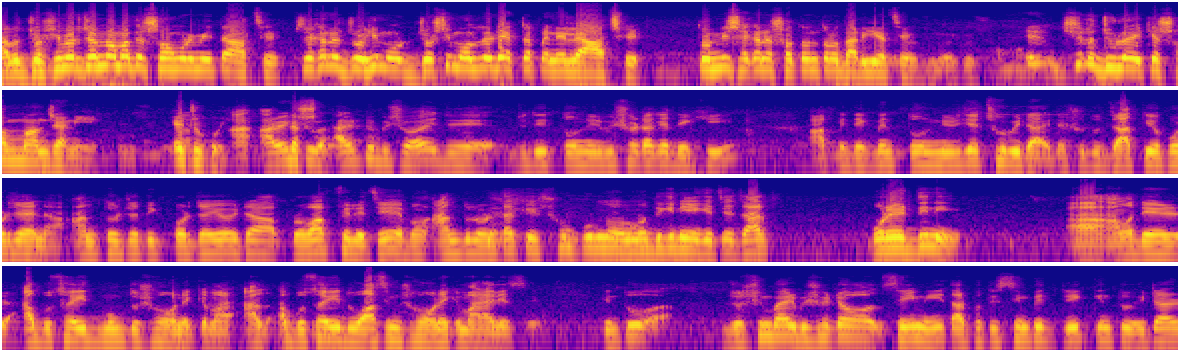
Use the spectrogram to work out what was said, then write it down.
এবং জসিমের জন্য আমাদের সহমর্মিতা আছে। সেখানে জহিম জসিম অলরেডি একটা প্যানেলে আছে। তন্নি সেখানে স্বতন্ত্র দাঁড়িয়েছে সেটা জুলাইকে সম্মান জানিয়ে এটুকুই। আরেকটু বিষয় যে যদি তন্নির বিষয়টাকে দেখি আপনি দেখবেন তন্নির যে ছবিটা এটা শুধু জাতীয় পর্যায়ে না আন্তর্জাতিক পর্যায়েও এটা প্রভাব ফেলেছে এবং আন্দোলনটাকে সম্পূর্ণ অন্যদিকে নিয়ে গেছে। যার পরের দিনই আমাদের আবু সাইদ মুগ্ধ সহ অনেকে আবু সাইদ ওয়াসিম সহ অনেকে মারা গেছে। কিন্তু জসিম ভাইয়ের বিষয়টাও সেমই তার প্রতি সিম্পেট্রিক কিন্তু এটার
